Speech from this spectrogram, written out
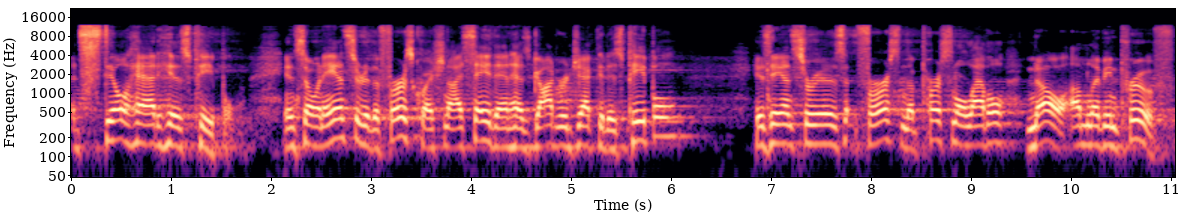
God still had his people. And so, in answer to the first question, I say then, has God rejected his people? His answer is first, on the personal level, no, I'm living proof.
